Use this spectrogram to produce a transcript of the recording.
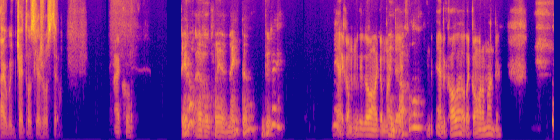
All right, we check those schedules too. All right, cool. They don't ever play at night though, do they? Yeah, like um, we could go on like a Monday. Buffalo? Yeah, we call out like go on a Monday.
